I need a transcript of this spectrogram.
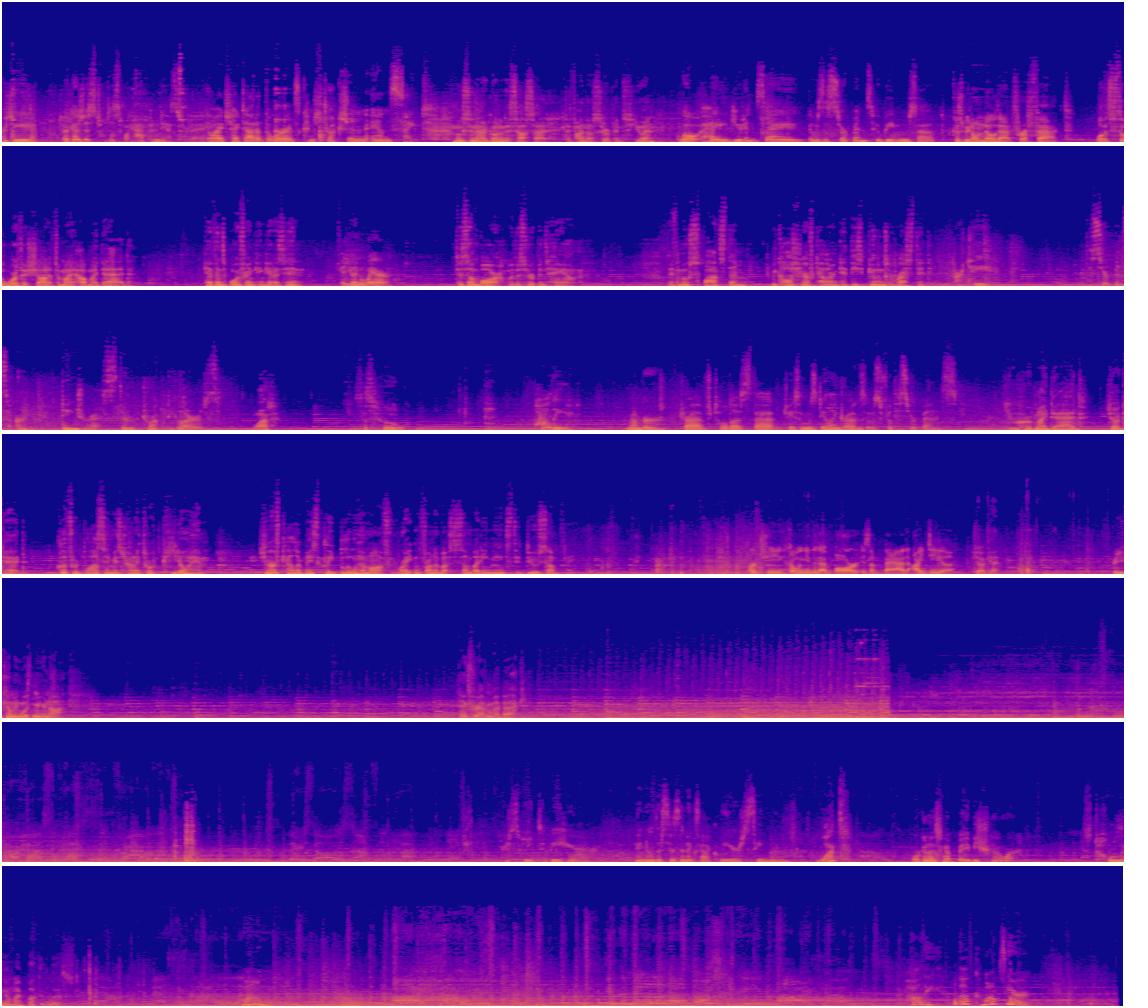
Archie, Jughead just told us what happened yesterday. So I checked out at the words construction and site. Moose and I are going to the south side to find those serpents. You in? Well, hey, you didn't say it was the serpents who beat Moose up. Because we don't know that for a fact. Well, it's still worth a shot if it might help my dad. Kevin's boyfriend can get us in Get you in where? to some bar where the serpents hang out. If Moose spots them, we call Sheriff Keller and get these goons arrested. Archie, the serpents are dangerous. They're drug dealers. What? Says who? Polly, remember Trev told us that Jason was dealing drugs? It was for the serpents. You heard my dad, Jughead. Clifford Blossom is trying to torpedo him. Sheriff Keller basically blew him off right in front of us. Somebody needs to do something. Archie, going into that bar is a bad idea. Jughead, are you coming with me or not? Thanks for having my back. You're sweet to be here. I know this isn't exactly your scene. What? Organizing a baby shower? It's totally on my bucket list. Mom. Mom's here.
